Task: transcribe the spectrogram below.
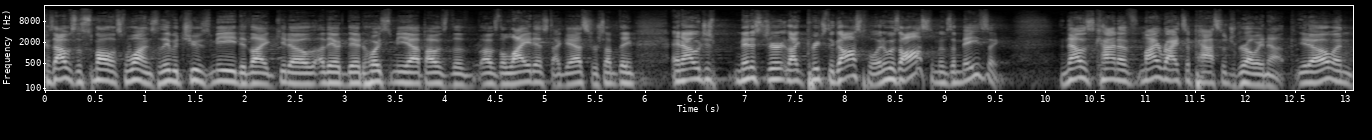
because I was the smallest one, so they would choose me to like, you know, they would, they'd hoist me up. I was the I was the lightest, I guess, or something, and I would just minister, like preach the gospel, and it was awesome. It was amazing. And that was kind of my rites of passage growing up, you know, and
